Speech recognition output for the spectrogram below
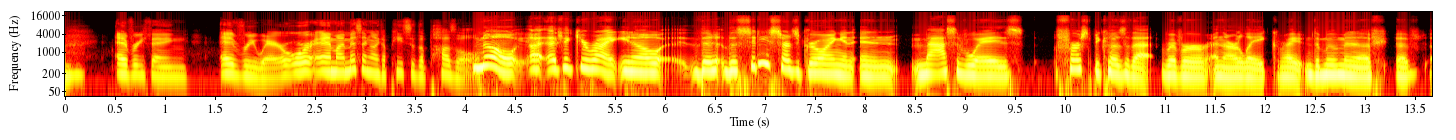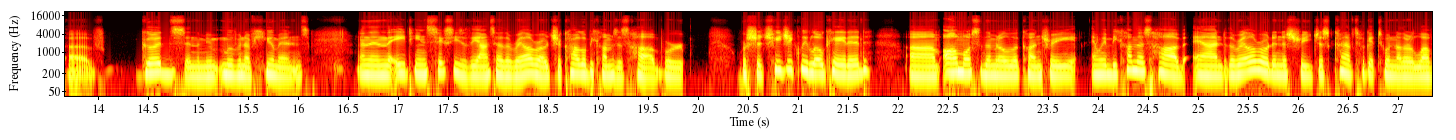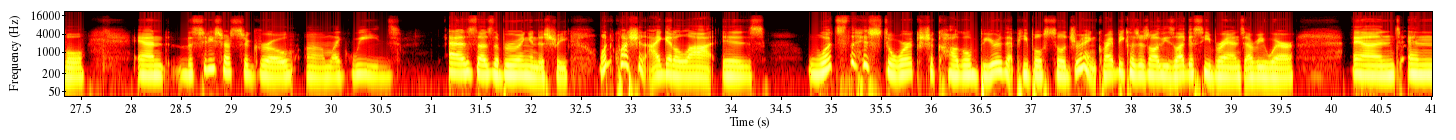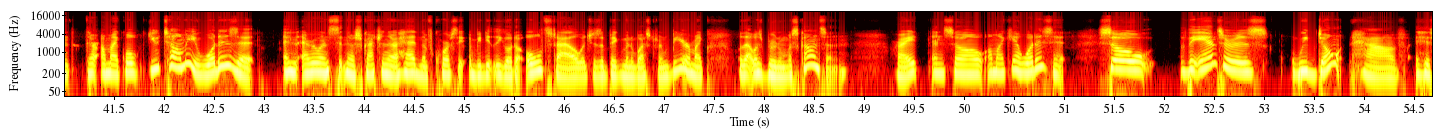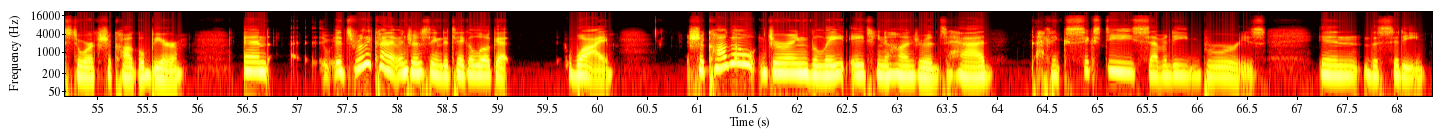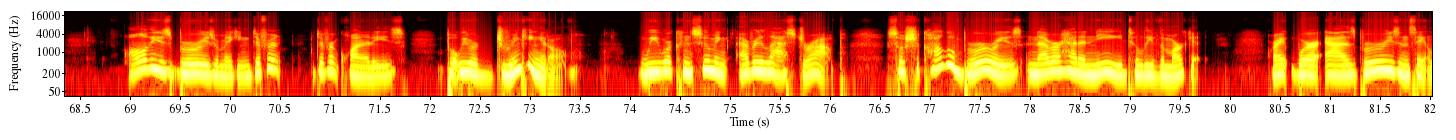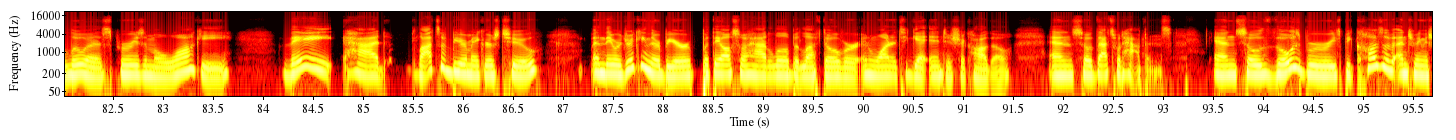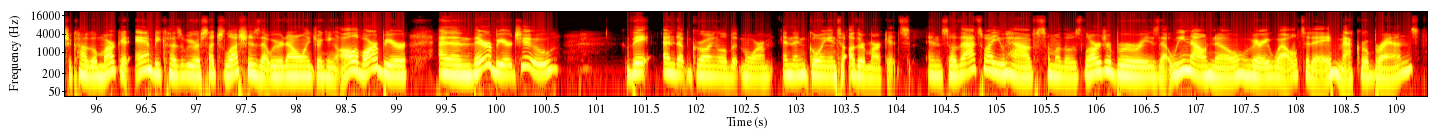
everything everywhere. Or am I missing like a piece of the puzzle? No, I, I think you're right. You know, the the city starts growing in, in massive ways. First, because of that river and our lake, right? The movement of of, of goods and the movement of humans, and then in the 1860s, at the onset of the railroad, Chicago becomes this hub. We're we're strategically located, um, almost in the middle of the country, and we become this hub. And the railroad industry just kind of took it to another level, and the city starts to grow um, like weeds, as does the brewing industry. One question I get a lot is what's the historic Chicago beer that people still drink, right? Because there's all these legacy brands everywhere. And and I'm like, "Well, you tell me, what is it?" And everyone's sitting there scratching their head and of course they immediately go to Old Style, which is a big Midwestern beer. I'm like, "Well, that was brewed in Wisconsin." Right? And so I'm like, "Yeah, what is it?" So the answer is we don't have a historic Chicago beer. And it's really kind of interesting to take a look at why. Chicago during the late 1800s had, I think, 60, 70 breweries in the city. All of these breweries were making different different quantities, but we were drinking it all. We were consuming every last drop. So Chicago breweries never had a need to leave the market, right? Whereas breweries in St. Louis, breweries in Milwaukee, they had lots of beer makers too, and they were drinking their beer, but they also had a little bit left over and wanted to get into Chicago. And so that's what happens. And so those breweries, because of entering the Chicago market and because we were such lushes that we were not only drinking all of our beer and then their beer too, they end up growing a little bit more and then going into other markets. And so that's why you have some of those larger breweries that we now know very well today, macro brands,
